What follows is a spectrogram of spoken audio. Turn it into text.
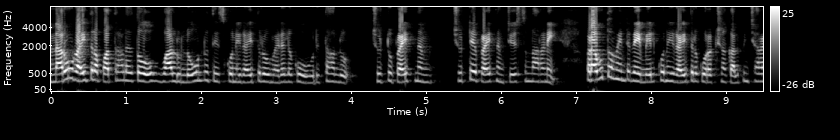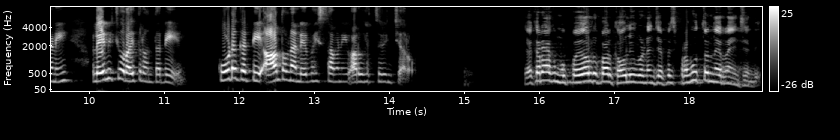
అన్నారు. రైతుల పత్రాలతో వాళ్ళు లోన్లు తీసుకొని రైతులు మెడలకు ఉరితాలు చుట్టూ ప్రయత్నం చుట్టే ప్రయత్నం చేస్తున్నారని ప్రభుత్వం వెంటనే మేల్కొని రైతులకు రక్షణ కల్పించాలని లేనిచో రైతులందరినీ కూడగట్టి ఆందోళన నిర్వహిస్తామని వారు హెచ్చరించారు. ఎకరాకు ముప్పై వేల రూపాయలు కౌలు ఇవ్వండి అని చెప్పేసి ప్రభుత్వం నిర్ణయించింది.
